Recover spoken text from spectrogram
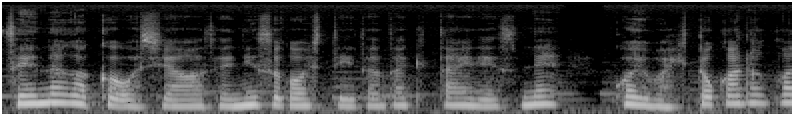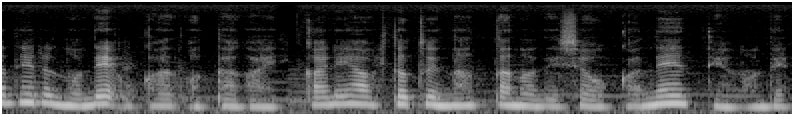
末永くお幸せに過ごしていただきたいですね声は人柄が出るのでお互い惹かれ合う一つになったのでしょうかねっていうので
